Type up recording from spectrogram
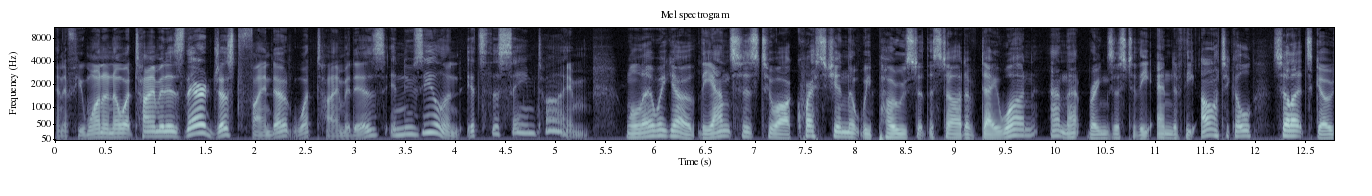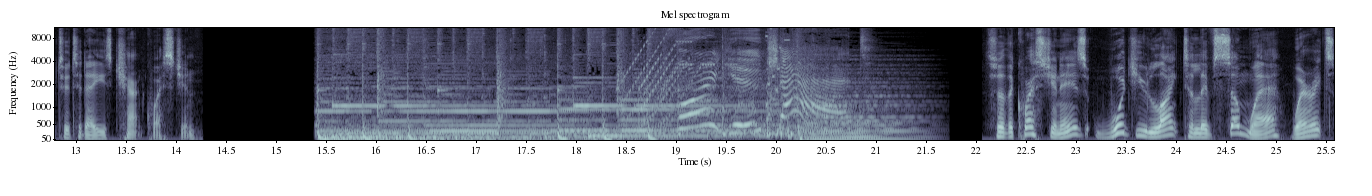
And if you want to know what time it is there, just find out what time it is in New Zealand. It's the same time. Well, there we go. The answers to our question that we posed at the start of day one, and that brings us to the end of the article. So let's go to today's chat question. You Chat. So the question is Would you like to live somewhere where it's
